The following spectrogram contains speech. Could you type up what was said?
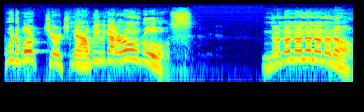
we're the work church now. We we got our own rules. No no no no no no no.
